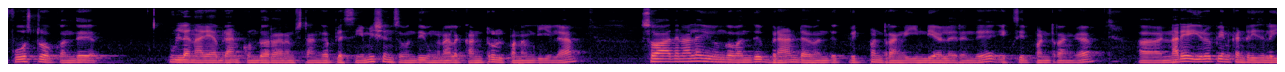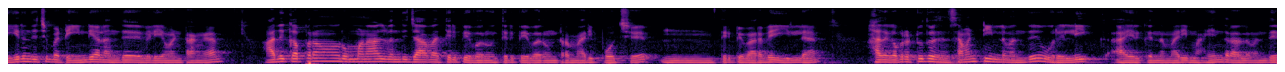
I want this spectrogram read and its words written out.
ஃபோர் ஸ்ட்ரோக் வந்து உள்ள நிறையா பிராண்ட் கொண்டு வர ஆரம்பிச்சிட்டாங்க. ப்ளஸ் எமிஷன்ஸை வந்து இவங்களால கண்ட்ரோல் பண்ண முடியல. ஸோ அதனால் இவங்க வந்து பிராண்டை வந்து குவிட் பண்ணுறாங்க இந்தியாவிலேருந்து எக்ஸிட் பண்ணுறாங்க நிறைய யூரோப்பியன் கண்ட்ரீஸில் இருந்துச்சு பட் இந்தியாவிலேருந்து வெளியே வந்துட்டாங்க. அதுக்கப்புறம் ரொம்ப நாள் வந்து ஜாவா திருப்பி வரும் திருப்பி வரும்ன்ற மாதிரி போச்சு. திருப்பி வரவே இல்லை. அதுக்கப்புறம் டூ தௌசண்ட் செவன்டீனில் வந்து ஒரு லீக் ஆகிருக்கு இந்த மாதிரி மஹேந்திராவில் வந்து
